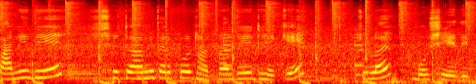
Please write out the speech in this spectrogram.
পানি দিয়ে সেটা আমি তারপর ঢাকনা দিয়ে ঢেকে চুলায় বসিয়ে দিব।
